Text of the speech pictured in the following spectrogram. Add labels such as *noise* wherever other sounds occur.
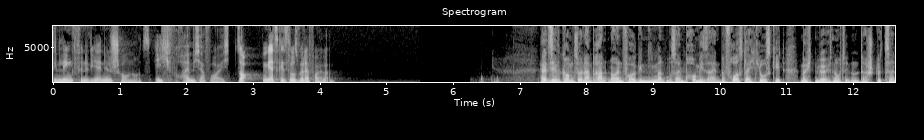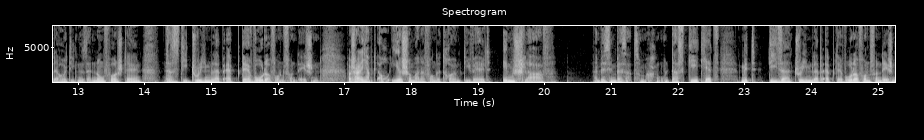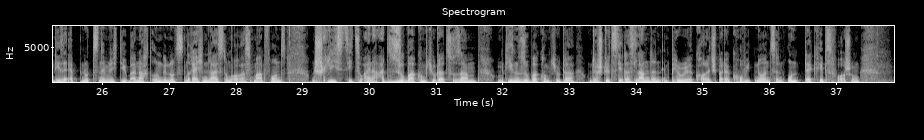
Den Link findet ihr in den Show Notes. Ich freue mich auf euch. So, und jetzt geht's los mit der Folge. Herzlich willkommen zu einer brandneuen Folge Niemand muss ein Promi sein. Bevor es gleich losgeht, möchten wir euch noch den Unterstützer der heutigen Sendung vorstellen. Das ist die Dreamlab App der Vodafone Foundation. Wahrscheinlich habt auch ihr schon mal davon geträumt, die Welt im Schlaf ein bisschen besser zu machen. Und das geht jetzt mit dieser Dreamlab App der Vodafone Foundation. Diese App nutzt nämlich die über Nacht ungenutzten Rechenleistungen eurer Smartphones und schließt sie zu einer Art Supercomputer zusammen. Und mit diesem Supercomputer unterstützt ihr das London Imperial College bei der Covid-19 und der Krebsforschung.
